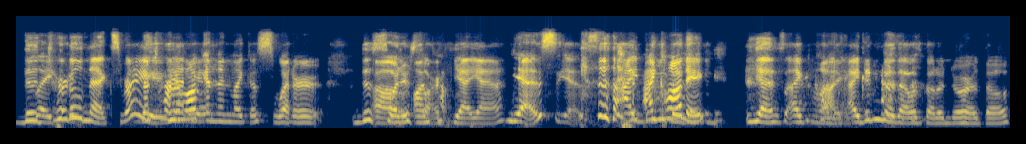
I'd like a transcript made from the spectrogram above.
the Like, turtlenecks, right? the turtleneck yeah. and then like a sweater. the uh, sweater on scarf. Yeah, yeah. Yes, yes. I didn't know that- Iconic. Yes, iconic. I didn't know that was Karan Johar though.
